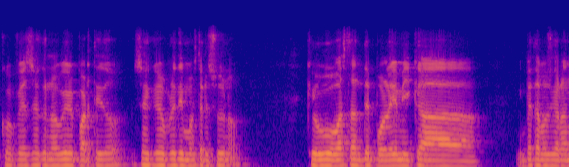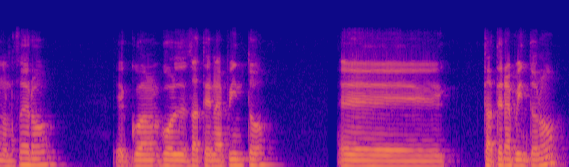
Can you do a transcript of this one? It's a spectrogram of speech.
confieso que no vi el partido. Sé que lo perdimos 3-1, que hubo bastante polémica. Empezamos ganando 1-0 con el gol de Tatiana Pinto. Tatiana Pinto, ¿no?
